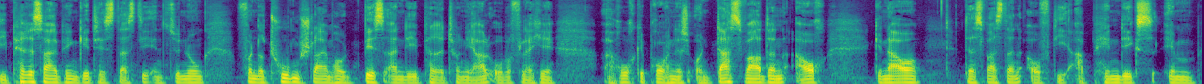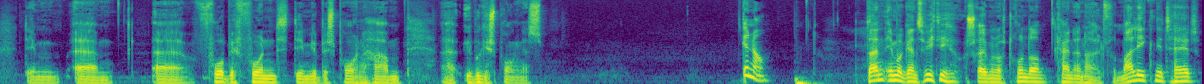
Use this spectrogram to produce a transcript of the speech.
die Perisalpingitis, dass die Entzündung von der Tubenschleimhaut bis an die Peritonealoberfläche äh, hochgebrochen ist. Und das war dann auch genau das, was dann auf die Appendix im dem ähm, äh, Vorbefund, den wir besprochen haben, äh, übergesprungen ist. Genau. Dann immer ganz wichtig, schreiben wir noch drunter, kein Anhalt für Malignität.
